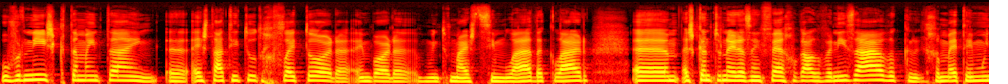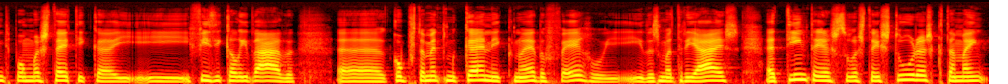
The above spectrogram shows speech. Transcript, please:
o verniz que também tem uh, esta atitude refletora, embora muito mais dissimulada, claro, uh, as cantoneiras em ferro galvanizado, que remetem muito para uma estética e, e fisicalidade, uh, comportamento mecânico não é? do ferro e, e, dos materiais, a tinta e as suas texturas, que também.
